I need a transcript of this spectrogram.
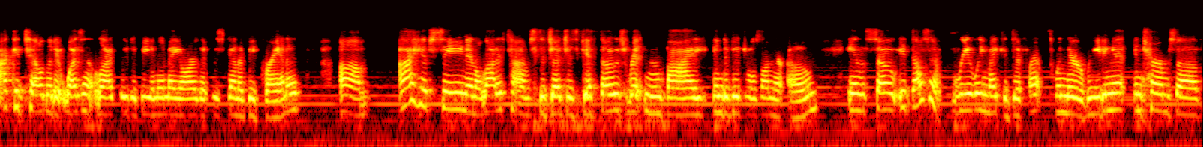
I could tell that it wasn't likely to be an MAR that was going to be granted. Um, I have seen, and a lot of times the judges get those written by individuals on their own. And so it doesn't really make a difference when they're reading it in terms of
